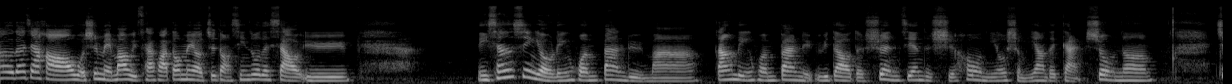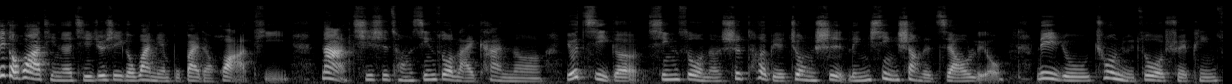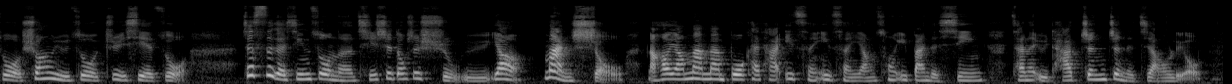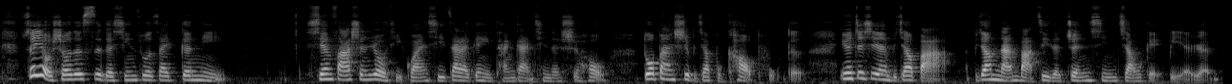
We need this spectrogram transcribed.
Hello，大家好，我是美貌与才华都没有，只懂星座的小鱼。你相信有灵魂伴侣吗？当灵魂伴侣遇到的瞬间的时候，你有什么样的感受呢？这个话题呢，其实就是一个万年不败的话题。那其实从星座来看呢，有几个星座呢是特别重视灵性上的交流，例如处女座、水瓶座、双鱼座、巨蟹座。这四个星座呢，其实都是属于要慢熟，然后要慢慢剥开它一层一层洋葱一般的心，才能与它真正的交流。所以有时候这四个星座在跟你。先发生肉体关系，再来跟你谈感情的时候，多半是比较不靠谱的，因为这些人比较把比较难把自己的真心交给别人。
